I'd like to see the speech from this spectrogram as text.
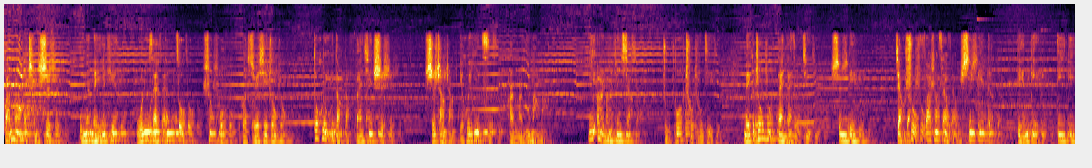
繁忙的城市，我们每一天，无论在工作、生活和学习中，都会遇到烦心事，时常也会因此而迷茫。一二一分享，主播楚林杰，每个周末带你走进身边，讲述发生在我们身边的点点滴滴。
